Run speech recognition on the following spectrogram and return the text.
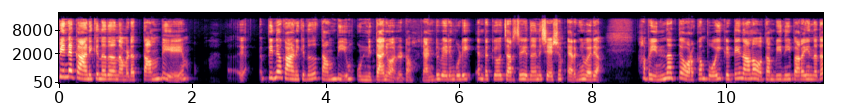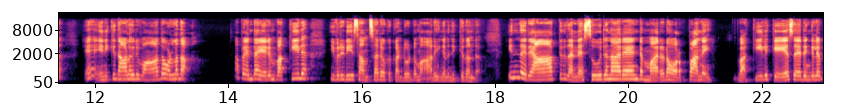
പിന്നെ കാണിക്കുന്നത് നമ്മുടെ തമ്പിയെയും പിന്നെ കാണിക്കുന്നത് തമ്പിയും ഉണ്ണിത്താനുമാണ് കേട്ടോ രണ്ടുപേരും കൂടി എന്തൊക്കെയോ ചർച്ച ചെയ്തതിന് ശേഷം ഇറങ്ങി വരിക. അപ്പോൾ ഇന്നത്തെ ഉറക്കം പോയി കിട്ടിയെന്നാണോ തമ്പി നീ പറയുന്നത്? ഏ എനിക്ക് നാളെ ഒരു വാദം ഉള്ളതാ. അപ്പോൾ എന്തായാലും വക്കീൽ ഇവരുടെ ഈ സംസാരമൊക്കെ കണ്ടുകൊണ്ട് മാറി ഇങ്ങനെ നിൽക്കുന്നുണ്ട്. ഇന്ന് രാത്രി തന്നെ സൂര്യനാരായണന്റെ മരണം ഉറപ്പാന്നേ. വക്കീൽ കേസ് ഏതെങ്കിലും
